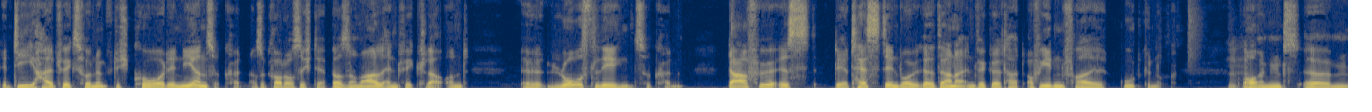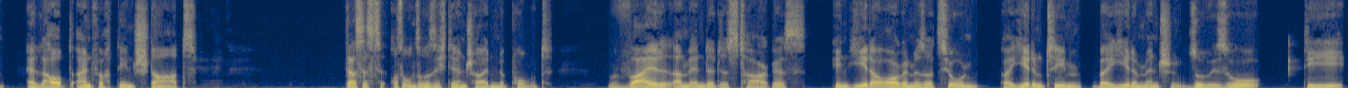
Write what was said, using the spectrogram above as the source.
die halbwegs vernünftig koordinieren zu können, also gerade aus Sicht der Personalentwickler und äh, loslegen zu können. Dafür ist der Test, den äh, Werner entwickelt hat, auf jeden Fall gut genug mhm. und ähm, erlaubt einfach den Start. Das ist aus unserer Sicht der entscheidende Punkt, weil am Ende des Tages in jeder Organisation bei jedem Team, bei jedem Menschen sowieso die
